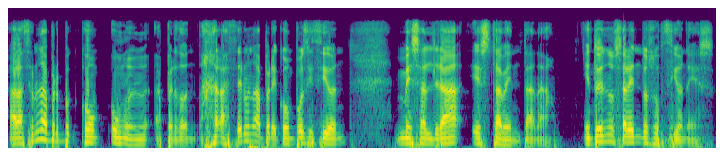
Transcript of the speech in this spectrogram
Al hacer una, perdón, al hacer una precomposición me saldrá esta ventana. Entonces nos salen dos opciones.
